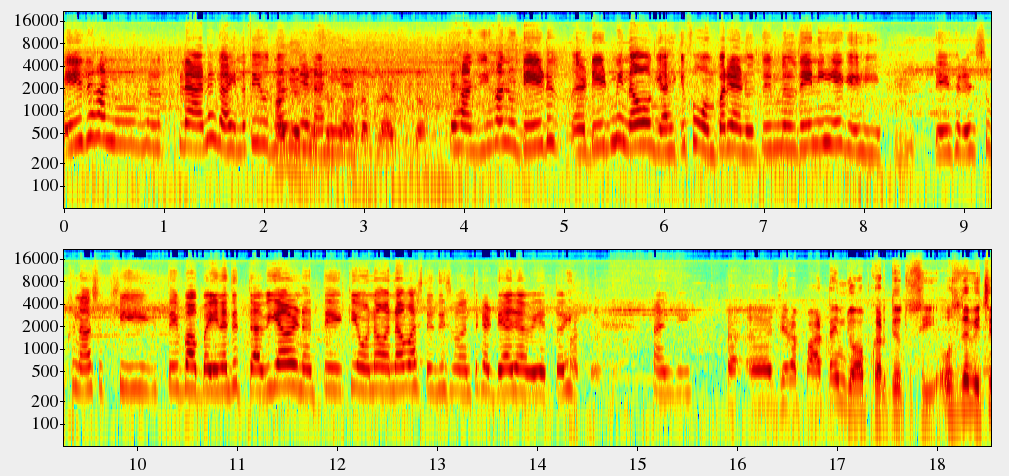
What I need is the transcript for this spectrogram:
ਇਹ ਤੇ ਸਾਨੂੰ ਪਲਾਨ ਹੈਗਾ ਸੀ ਨਾ ਤੇ ਉਹਨਾਂ ਨੂੰ ਦੇਣਾ ਸੀ। ਸਰਕਾਰ ਦਾ ਪਲਾਨ ਸੀਗਾ। ਤੇ ਹਾਂਜੀ ਸਾਨੂੰ ਡੇਢ ਅ, ਡੇਢ ਮਹੀਨਾ ਹੋ ਗਿਆ ਸੀ ਕਿ ਫਾਰਮ ਭਰਿਆ ਨੂੰ ਤੇ ਮਿਲਦੇ ਨਹੀਂ ਹੈਗੇ ਸੀ। ਤੇ ਫਿਰ ਸੁਖਨਾ ਸੁਖੀ ਤੇ ਬਾਬਾ ਜੀ ਨੇ ਦਿੱਤਾ ਵੀ ਆ ਹੁਣ ਤੇ ਕਿਉਂ ਨਾ ਉਹਨਾਂ ਵਾਸਤੇ ਦਿਸਵੰਤ ਕੱਢਿਆ ਜਾਵੇ ਇਹ ਤੋਂ ਹੀ। ਅੱਛਾ ਹਾਂਜੀ। ਤਾਂ ਅ, ਜਿਹੜਾ ਪਾਰਟ ਟਾਈਮ ਜੌਬ ਕਰਦੇ ਹੋ ਤੁਸੀਂ ਉਸ ਦੇ ਵਿੱਚ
